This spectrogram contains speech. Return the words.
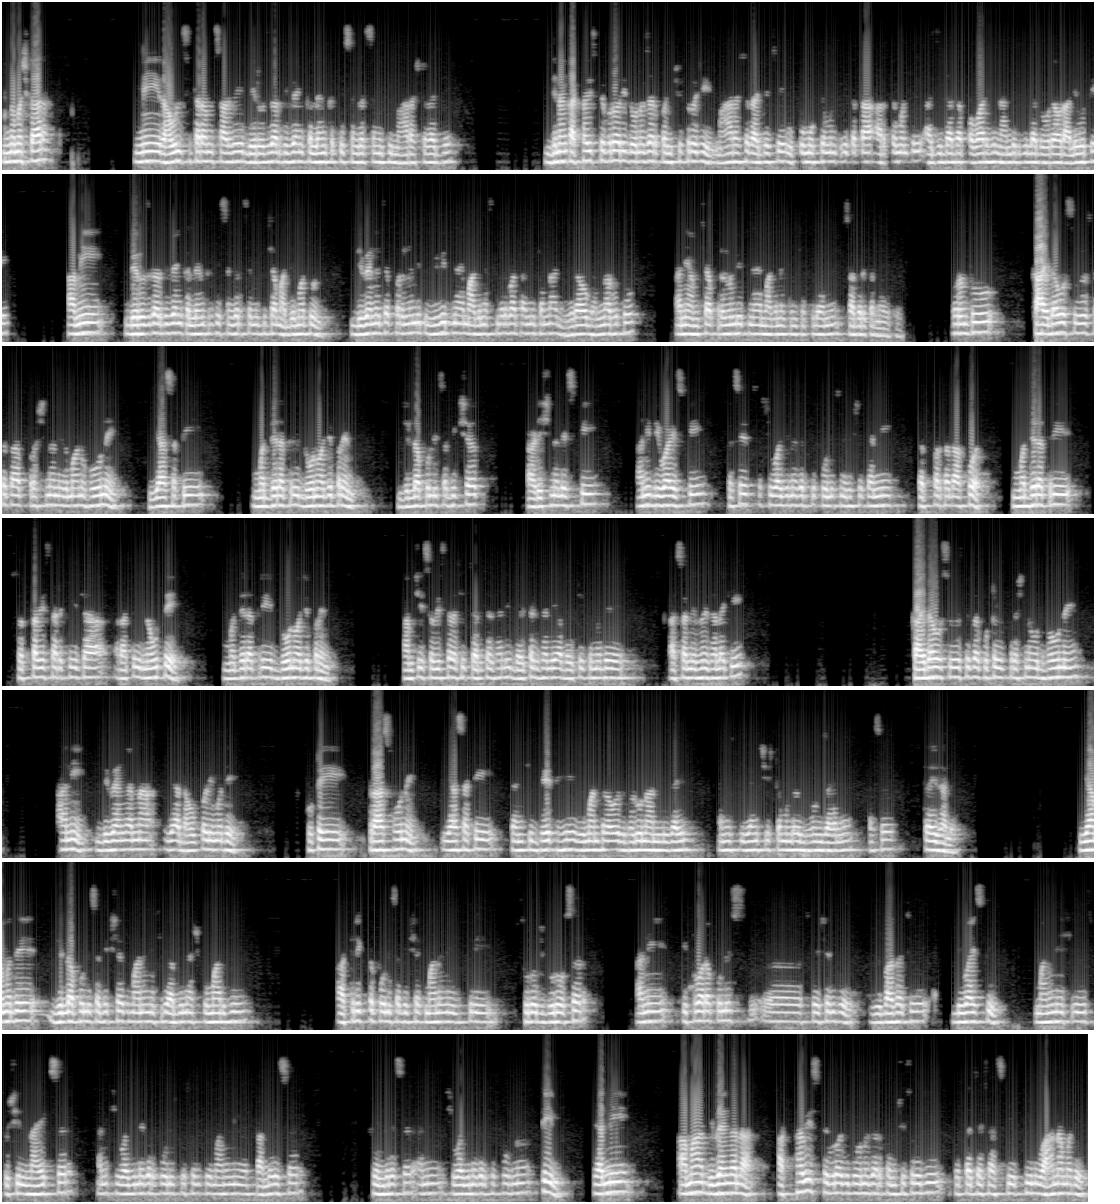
नमस्कार. मी राहुल सीताराम साळवे बेरोजगार दिव्यांग कल्याणकर्ती संघर्ष समिती महाराष्ट्र राज्य. दिनांक अठ्ठावीस फेब्रुवारी दोन हजार पंचवीस रोजी महाराष्ट्र राज्याचे उपमुख्यमंत्री तथा अर्थमंत्री अजितदादा पवार हे नांदेड जिल्हा दौऱ्यावर आले होते. आम्ही बेरोजगार दिव्यांग कल्याणकृती संघर्ष समितीच्या माध्यमातून दिव्यांगाच्या प्रलंबित विविध न्याय मागण्यासंदर्भात आम्ही त्यांना घेराव घालणार होतो आणि आमच्या प्रलंबित न्याय मागण्या त्यांच्या पुढे आम्ही सादर करणार होतो. परंतु कायदा व सुव्यवस्थेचा प्रश्न निर्माण होऊ नये यासाठी मध्यरात्री दोन वाजेपर्यंत जिल्हा पोलीस अधीक्षक ॲडिशनल एस पी आणि डिवाय एस पी तसेच शिवाजीनगरचे पोलीस निरीक्षक यांनी तत्परता दाखवत मध्यरात्री सत्तावीस तारखेच्या रात्री नऊ ते मध्यरात्री दोन वाजेपर्यंत आमची सविस्तर अशी चर्चा झाली. बैठक झाली. या बैठकीमध्ये असा निर्णय झाला की कायदा व सुव्यवस्थेचा कुठेही प्रश्न उद्भवू नये. आणि दिव्यांगांना या धावपळीमध्ये कुठेही त्रास होऊ नये यासाठी त्यांची भेट हे विमानतळावर घडून आणली जाईल आणि दिव्यांग शिष्टमंडळ घेऊन जाणे असं तय झाले. यामध्ये जिल्हा पोलीस अधीक्षक माननीय श्री अविनाश कुमारजी अतिरिक्त पोलीस अधीक्षक माननीय श्री सूरज गुरव सर आणि इतवारा पोलीस स्टेशनचे विभागाचे डीवायएसपी माननीय श्री सुशील नाईक सर आणि शिवाजीनगर पोलीस स्टेशनचे माननीय तांदळे सर केंद्रे सर आणि शिवाजीनगरचे पूर्ण टीम यांनी आम्हा दिव्यांगाला अठ्ठावीस फेब्रुवारी दोन हजार पंचवीस रोजी स्वतःच्या शासकीय तीन वाहनामध्ये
